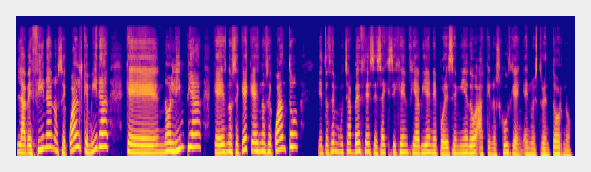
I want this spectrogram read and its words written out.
la vecina, no sé cuál, que mira, que no limpia, que es no sé qué, que es no sé cuánto. Y entonces muchas veces esa exigencia viene por ese miedo a que nos juzguen en nuestro entorno.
